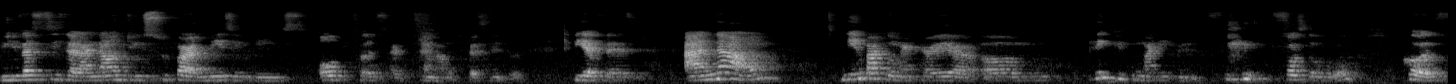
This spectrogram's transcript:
universities that are now doing super amazing things, all because at the time I was president of BFS, and now the impact on my career, um, I think people management first of all, because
